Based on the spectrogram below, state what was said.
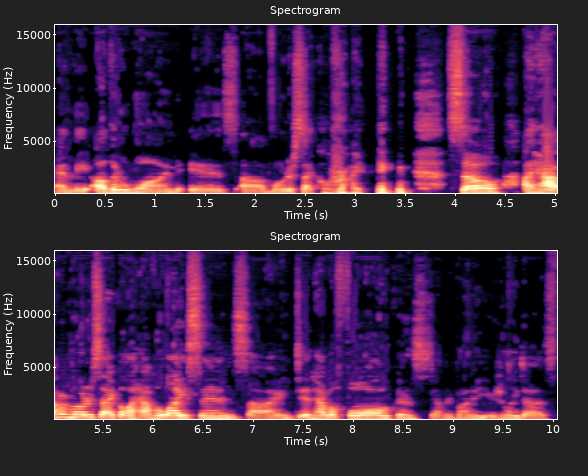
And the other one is uh, motorcycle riding. so I have a motorcycle, I have a license, I did have a fall because everybody usually does.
